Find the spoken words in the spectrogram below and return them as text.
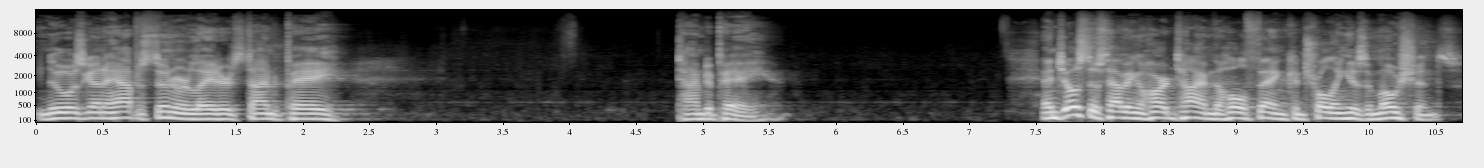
Knew it was going to happen sooner or later. It's time to pay. Time to pay. And Joseph's having a hard time, the whole thing, controlling his emotions.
